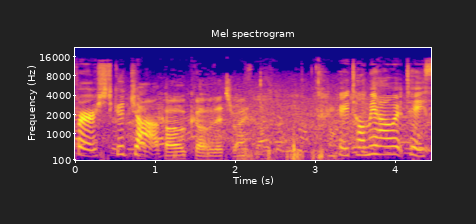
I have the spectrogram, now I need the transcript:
first. Good job. Cocoa, that's right. Okay, tell me how it tastes.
